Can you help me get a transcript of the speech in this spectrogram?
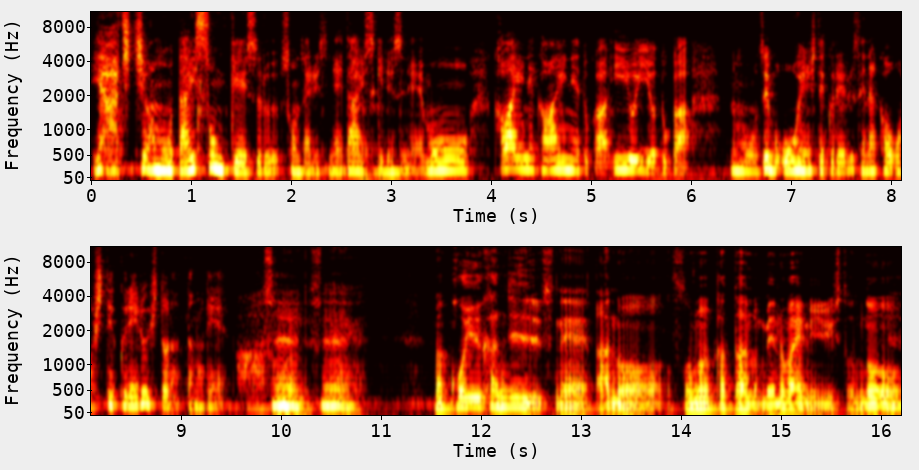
いやー、父はもう大尊敬する存在ですね。大好きですね。もう、可愛いね、可愛いねとか、いいよいいよとか、もう全部応援してくれる、背中を押してくれる人だったので。ああ、そうなんですね。まあ、こういう感じでですね、あの、その方の目の前にいる人の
